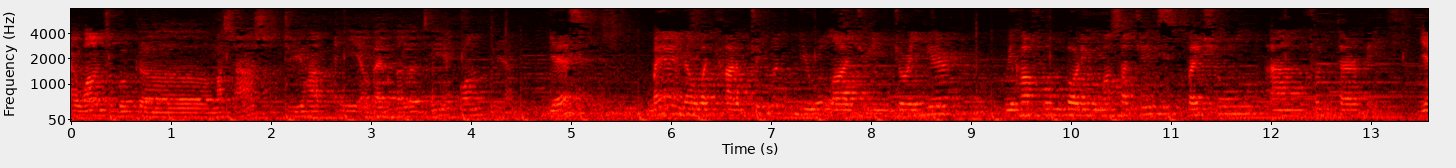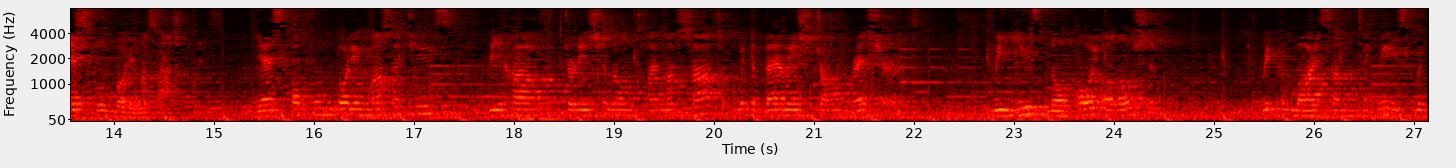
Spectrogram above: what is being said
I want to book a massage. Do you have any availability at 1 p.m.? Yes, May I know what kind of treatment you would like to enjoy here? We have full body massages, facial, and foot therapy. Yes, full body massage, please. Yes, for full body massages, we have traditional Thai massage with a very strong pressure. We use no oil or lotion. We combine some techniques with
